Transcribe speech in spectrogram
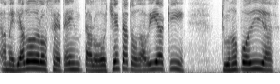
a mediados de los 70, los 80 todavía aquí. Tú no podías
